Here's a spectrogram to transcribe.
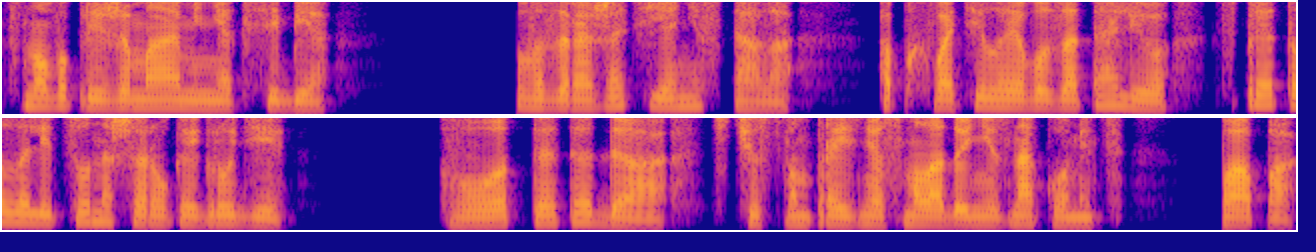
снова прижимая меня к себе. Возражать я не стала. Обхватила его за талию, спрятала лицо на широкой груди. «Вот это да!» — с чувством произнес молодой незнакомец. «Папа,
